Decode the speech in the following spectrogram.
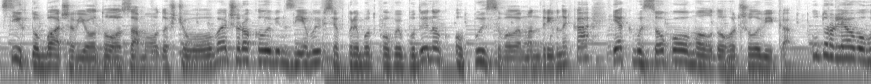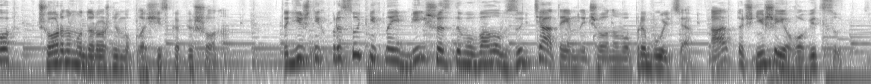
Всі, хто бачив його того самого дощового вечора, коли він з'явився в прибутковий будинок, описували мандрівника як високого молодого чоловіка, худорлявого в чорному дорожньому плащі з капюшоном. Тодішніх присутніх найбільше здивувало взуття таємничого новоприбульця, а точніше його відсутність.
